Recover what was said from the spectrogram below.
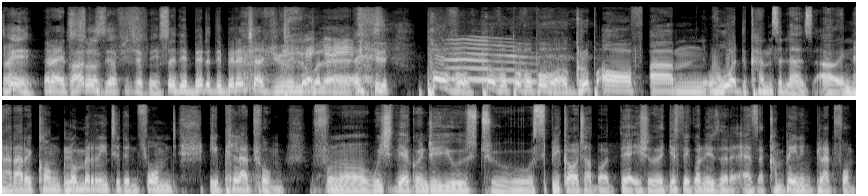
huh? Hey, right. that so, was their future base. so they better they better charge you lobola. Povo, Povo, Povo, Povo, a group of um, ward councillors uh, in Harare conglomerated and formed a platform from uh, which they are going to use to speak out about their issues. I guess they're going to use that as a campaigning platform.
